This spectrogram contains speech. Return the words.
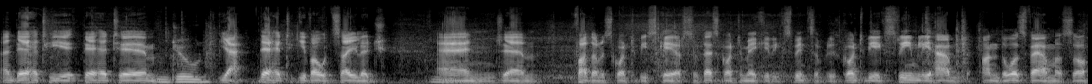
and they had to they had to um, June. yeah they had to give out silage, and um, fodder is going to be scarce, so that's going to make it expensive. It's going to be extremely hard on those farmers. So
